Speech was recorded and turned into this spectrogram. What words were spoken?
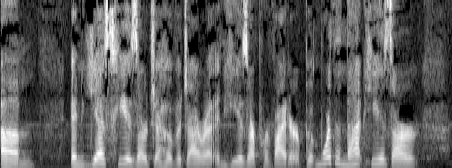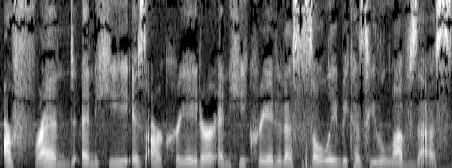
Um, and yes, He is our Jehovah Jireh and He is our provider. But more than that, He is our our friend and He is our creator. And He created us solely because He loves us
